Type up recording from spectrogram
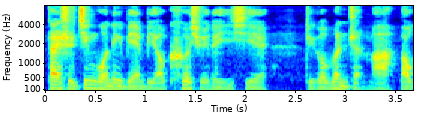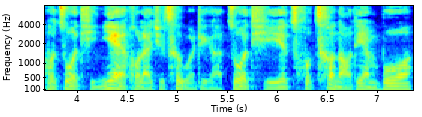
但是经过那边比较科学的一些这个问诊嘛，包括做题，你也后来去测过这个做题、测测脑电波，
